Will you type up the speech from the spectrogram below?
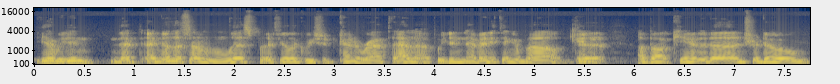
Yeah, we didn't. That I know that's not on the list, but I feel like we should kind of wrap that up. We didn't have anything about Canada. The, about Canada and Trudeau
